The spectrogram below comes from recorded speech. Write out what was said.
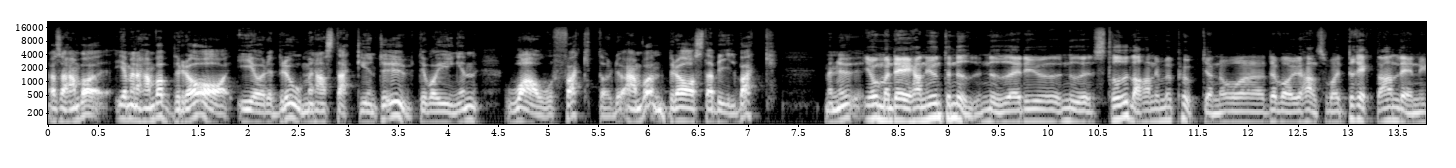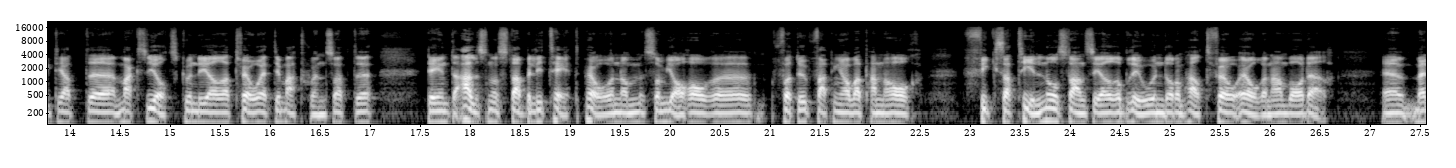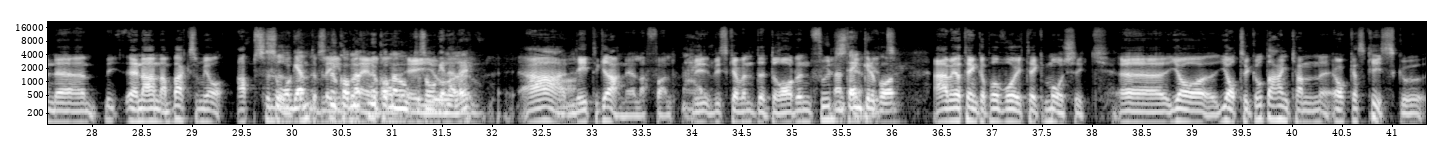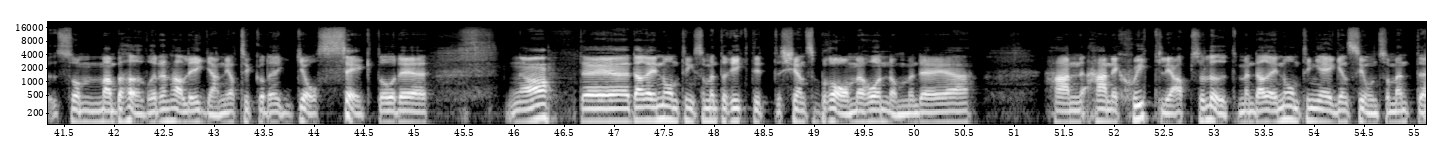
Alltså han var, jag menar han var bra i Örebro, men han stack ju inte ut. Det var ju ingen wow-faktor. Han var en bra, stabil back. Men nu... Jo men det är han ju inte nu. Nu är det ju, nu strular han ju med pucken och eh, det var ju han som var direkt anledning till att eh, Max Görtz kunde göra 2-1 i matchen. Så att eh, det är ju inte alls någon stabilitet på honom som jag har uh, fått uppfattning av att han har fixat till någonstans i Örebro under de här två åren han var där. Uh, men uh, en annan back som jag absolut sågen. inte blir nu kommer, imponerad av är ju... Sågen, eller? Ja, ja, lite grann i alla fall. Vi, vi, ska väl inte dra den fullständigt. Men tänker du på? Ja, men jag tänker på Wojtek Mosik. Uh, jag, jag tycker inte han kan åka skridsko som man behöver i den här ligan. Jag tycker det går segt och det... Ja, det, där är någonting som inte riktigt känns bra med honom. Men det är, han, han är skicklig absolut, men där är någonting i egen zon som inte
